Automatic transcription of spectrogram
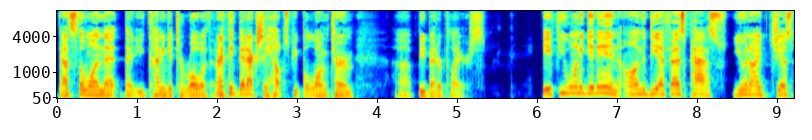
That's the one that that you kind of get to roll with, and I think that actually helps people long term uh, be better players. If you want to get in on the DFS pass, you and I just,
